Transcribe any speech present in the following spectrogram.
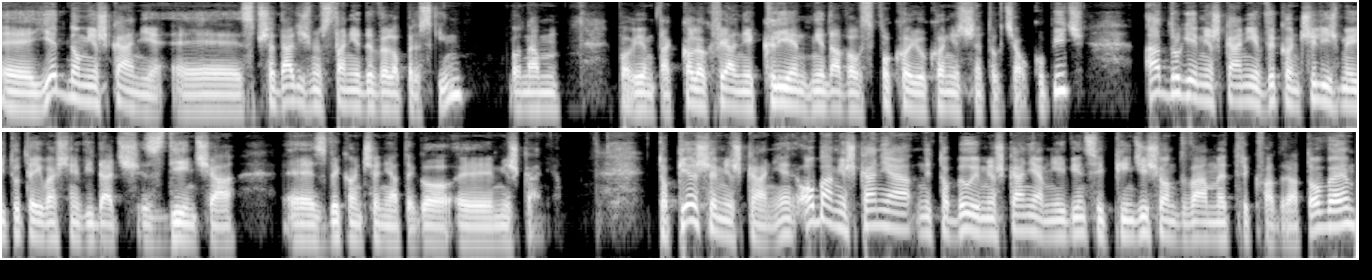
E, jedno mieszkanie e, sprzedaliśmy w stanie deweloperskim, bo nam, powiem tak kolokwialnie, klient nie dawał spokoju, koniecznie to chciał kupić, a drugie mieszkanie wykończyliśmy i tutaj właśnie widać zdjęcia e, z wykończenia tego mieszkania. To pierwsze mieszkanie, oba mieszkania to były mieszkania mniej więcej 52 metry kwadratowe,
